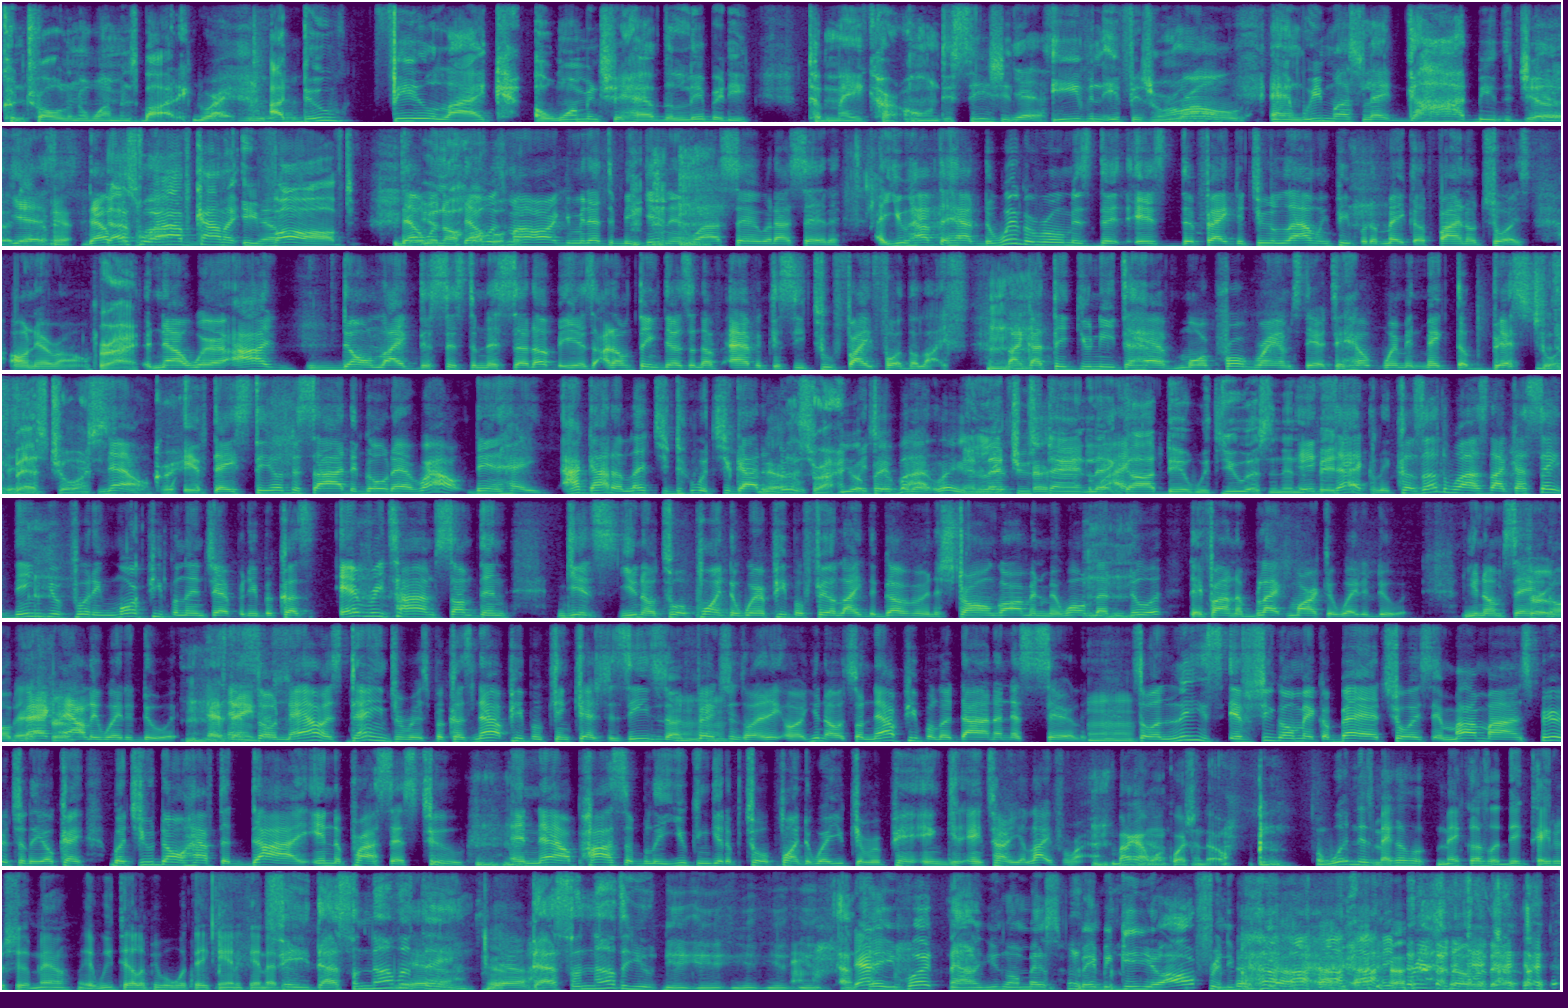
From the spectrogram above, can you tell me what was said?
controlling a woman's body. right. I mm-hmm. do feel like a woman should have the liberty to make her own decision, Yes. even if it's wrong. Wrong. And we must let God be the judge. Yes, Yeah. that That's where my- I've kind of evolved. That was know. that was my argument at the beginning. why I said what I said. Uh, You have to have the wiggle room. Is the is the fact that you're allowing people to make a final choice on their own. Right. Now, where I don't like the system that's set up is I don't think there's enough advocacy to fight for the life. Mm-hmm. Like I think you need to have more programs there to help women make the best choice. The best choice. Now, if they still decide to go that route, then hey, I gotta let you do what you gotta Yeah, do. That's right. You'll pay for that later. And let you stand, let right. God deal with you as an individual. Exactly. Because otherwise, like I say, then you're putting more people in jeopardy because every time something gets, you know, to a point to where people feel like the government is strong arming them and won't let Mm-hmm. them do it, they find a black market way to do it. You know what I'm saying? True. Or a That's back true. alley way to do it. Mm-hmm. That's and so now it's dangerous because now people can catch diseases or mm-hmm. infections or, they- or you know, so now people are dying unnecessarily. Mhm. So at least if she gonna make a bad choice in my mind spiritually, okay, but you don't have to die in the process too. Mm-hmm. And now possibly you can get up to a point to where you can repent and, get, and turn your life around. But I got one question though. Wouldn't this make us make us a dictatorship now if we telling people what they can and cannot do? See, that's another Yeah. thing. Yeah. That's another you you you you you. you I That- tell you what, now you're gonna mess, maybe give you an offering. if you- Ain't preaching over there.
